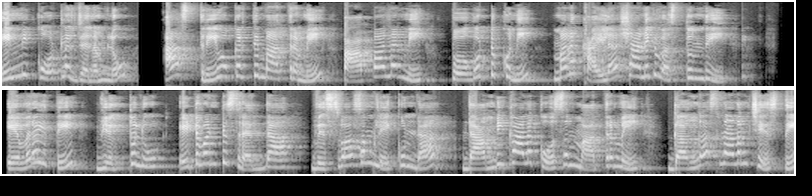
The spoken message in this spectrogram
ఇన్ని కోట్ల జనంలో ఆ స్త్రీ ఒకటి మాత్రమే పాపాలన్నీ పోగొట్టుకుని మన కైలాసానికి వస్తుంది. ఎవరైతే వ్యక్తులు ఎటువంటి శ్రద్ధ విశ్వాసం లేకుండా డాంబికాల కోసం మాత్రమే గంగా స్నానం చేస్తే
